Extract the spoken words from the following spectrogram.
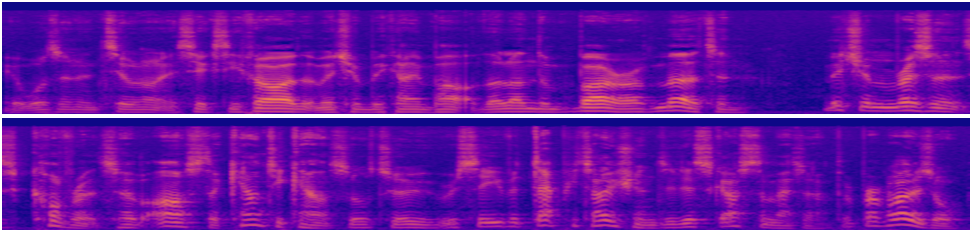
It wasn't until 1965 that Mitcham became part of the London Borough of Merton. Mitcham Residents' Conference have asked the County Council to receive a deputation to discuss the matter. The proposal,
